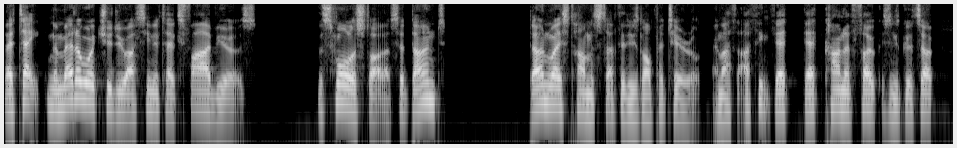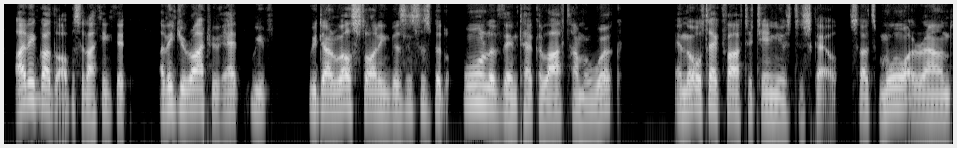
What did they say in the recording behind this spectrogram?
they take no matter what you do. I've seen it takes five years. The smaller startups. So don't don't waste time on stuff that is not material. And I, th- I think that that kind of focus is good. So I think quite the opposite. I think that I think you're right. We've had we've we've done well starting businesses, but all of them take a lifetime of work and they all take five to 10 years to scale. So it's more around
